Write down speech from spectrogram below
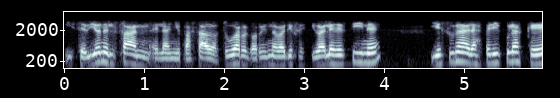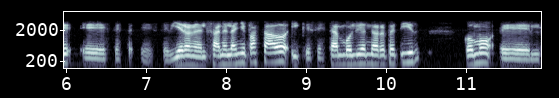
y se vio en el FAN el año pasado. Estuvo recorriendo varios festivales de cine y es una de las películas que eh, se, se, vieron en el FAN el año pasado y que se están volviendo a repetir como el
